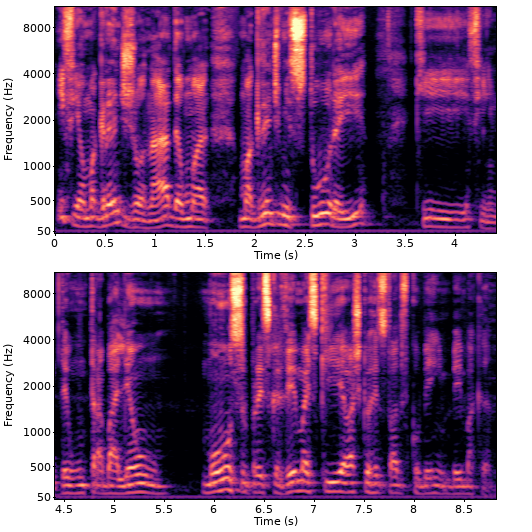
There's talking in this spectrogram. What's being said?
Enfim, é uma grande jornada, uma, uma grande mistura aí, que, enfim, deu um trabalhão monstro para escrever, mas que eu acho que o resultado ficou bem, bem bacana.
